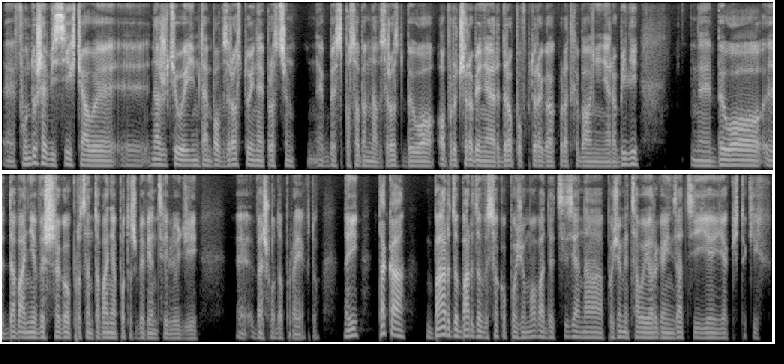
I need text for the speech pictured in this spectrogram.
E, Fundusze VC chciały, y, narzuciły im tempo wzrostu i najprostszym jakby sposobem na wzrost było, oprócz robienia airdropów, którego akurat chyba oni nie robili, y, było dawanie wyższego oprocentowania po to, żeby więcej ludzi weszło do projektu. No i taka bardzo, bardzo wysokopoziomowa decyzja na poziomie całej organizacji i jej jakichś takich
